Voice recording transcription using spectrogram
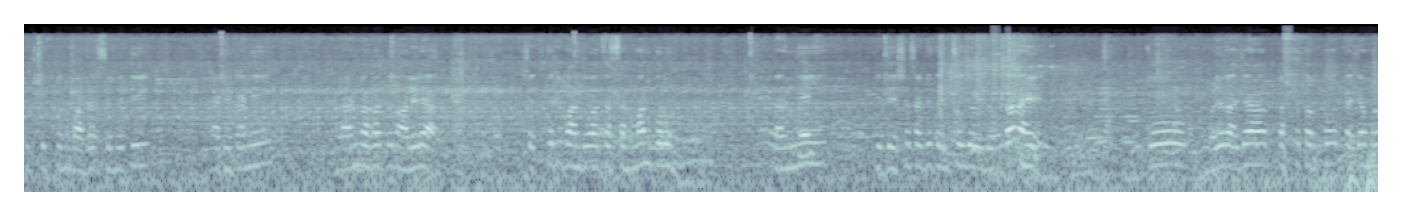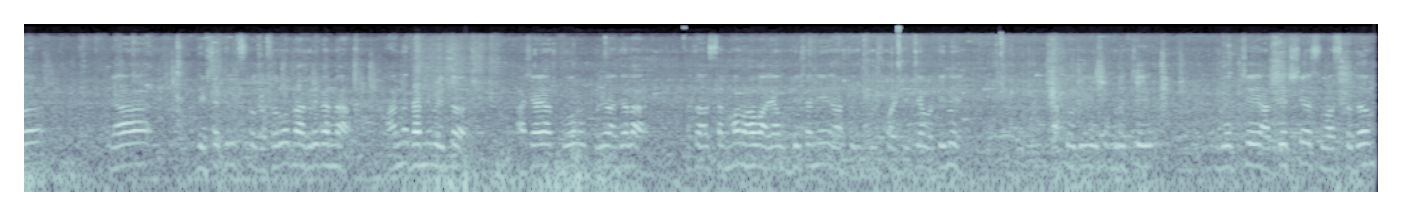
कृषी उत्पन्न बाजार समिती या ठिकाणी ग्रामीण भागातून आलेल्या शेतकरी बांधवाचा सन्मान करून त्यांनी जे देशासाठी त्यांचं जे योगदान आहे जो बळीराजा कष्ट करतो त्याच्यामुळं या देशातील सर्व सर्व नागरिकांना अन्नधान्य मिळतं अशा या थोर बळीराजाला त्याचा सन्मान व्हावा या उद्देशाने राष्ट्रवादी काँग्रेस पार्टीच्या वतीने राष्ट्रवादी काँग्रेसचे युवकचे अध्यक्ष सुहास कदम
